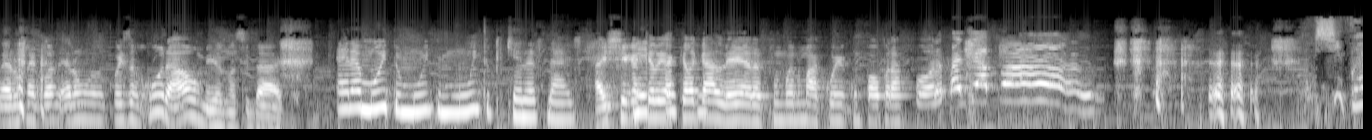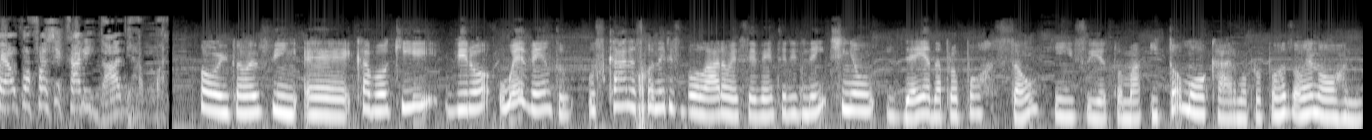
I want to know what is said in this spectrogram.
era um- negócio, era uma coisa rural mesmo a cidade. era muito muito muito pequena a cidade Aí chega aquela, aquela galera fumando maconha com o pau pra fora. Fazia pau! Cinco real pra fazer caridade, rapaz. Então assim, é, acabou que virou o evento. Os caras, quando eles bolaram esse evento, eles nem tinham ideia da proporção que isso ia tomar. E tomou, cara, uma proporção enorme.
